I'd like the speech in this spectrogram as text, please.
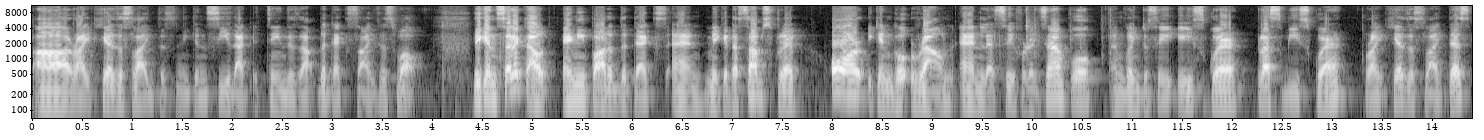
uh, right here just like this and you can see that it changes out the text size as well. You can select out any part of the text and make it a subscript or you can go around and let's say for example I'm going to say a square plus b square right here just like this.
